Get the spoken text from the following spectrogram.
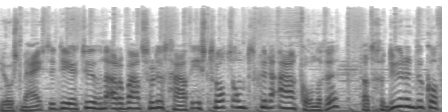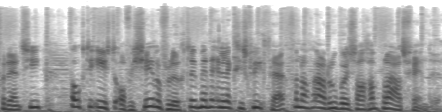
Joost Meijs, de directeur van de Arubaanse luchthaven, is trots om te kunnen aankondigen dat gedurende de conferentie ook de eerste officiële vluchten met een elektrisch vliegtuig vanaf Aruba zal gaan plaatsvinden.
